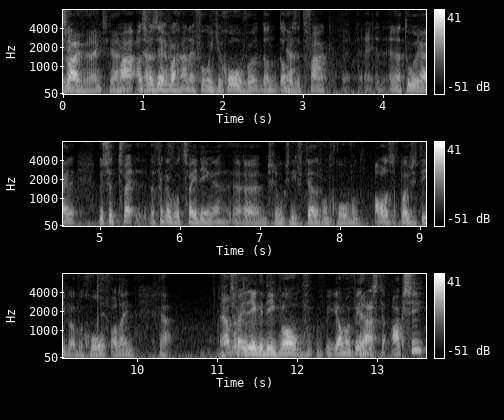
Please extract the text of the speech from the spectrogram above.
trainen. eens. Ja. Maar als we zeggen, we gaan even een rondje golven, dan, dan is het vaak eh, eh, naartoe rijden. Dus het twee, dat vind ik ook wel twee dingen. Eh, misschien moet ik ze niet vertellen van het golf, want alles is positief over golf. Alleen Ja. de twee dingen die ik wel jammer vind, is de actie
